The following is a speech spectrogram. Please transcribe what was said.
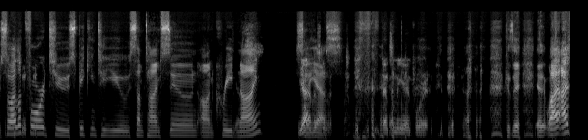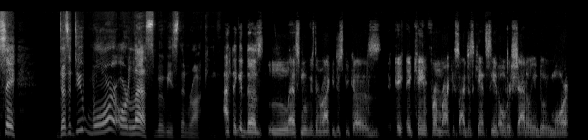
So I look forward to speaking to you sometime soon on Creed Yes. Nine. Yeah, So it. yes, Pencil me in for it. because it, it. Well, I- I'd say, does it do more or less movies than Rocky? I think it does less movies than Rocky just because it, it came from Rocky, so I just can't see it overshadowing and doing more.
